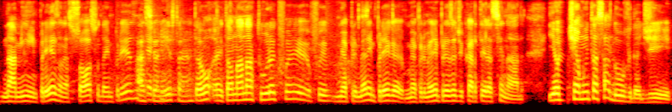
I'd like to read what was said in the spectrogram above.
na minha empresa, né, sócio da empresa. Acionista, né? Então, então na Natura que foi, foi minha primeira empresa, minha primeira empresa de carteira assinada. E eu tinha muito essa dúvida de,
